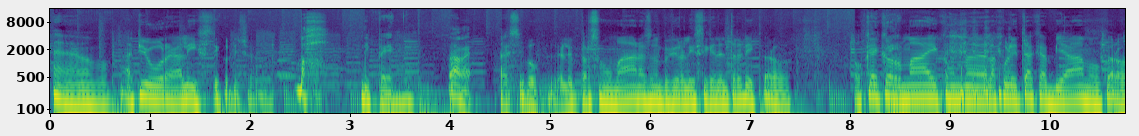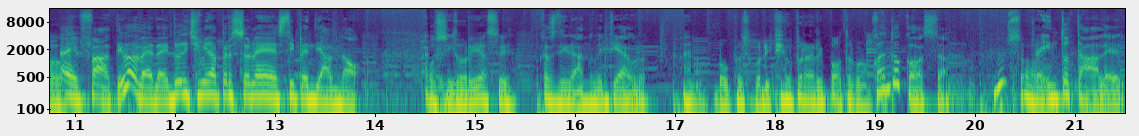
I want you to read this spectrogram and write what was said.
eh, è più realistico, diciamo. Bah, dipende. Vabbè. Eh sì, boh, le persone umane sono più realistiche del 3D, però... Ok che ormai con eh, la qualità che abbiamo, però... Eh, infatti, vabbè, dai, 12.000 persone stipendiali, no. eh, O in sì. teoria sì. Cosa ti danno? 20 euro? Eh no, boh, penso un po' di più per Harry Potter, però. Quanto costa? Non so. Cioè, in totale,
